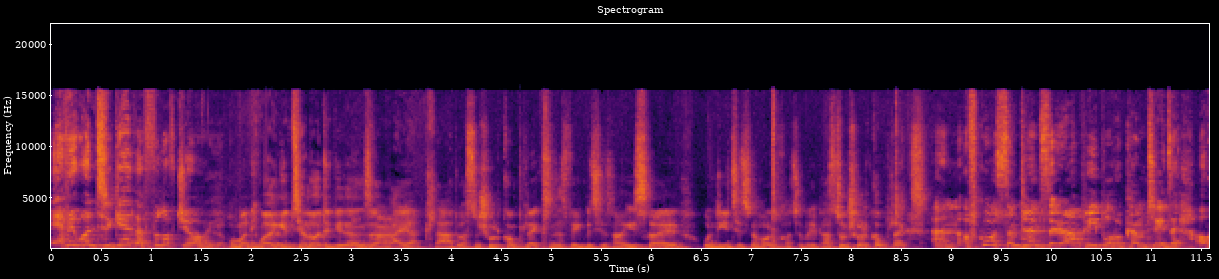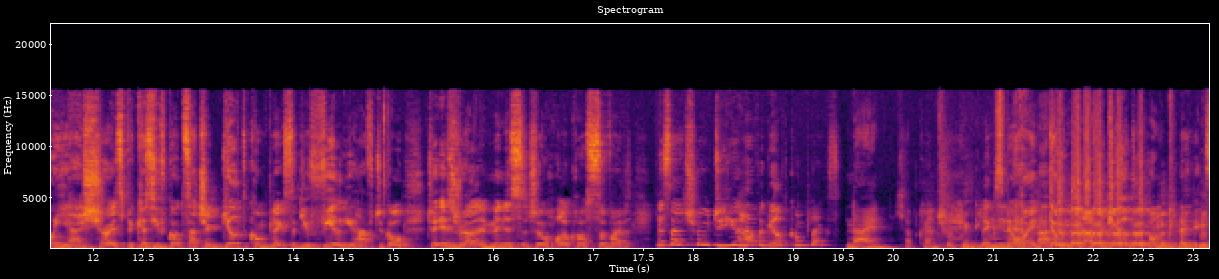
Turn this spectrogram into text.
everyone together, full of joy. Und manchmal gibt es ja Leute, die dann sagen, ah ja, klar, du hast einen Schuldkomplex und deswegen bist du jetzt nach Israel und dienst jetzt in Holocaust überlebt. Hast du einen Schuldkomplex? And of course, sometimes there are people who come to you and say, "Oh yeah, sure, it's because you've got such a guilt complex that you feel you have to go to Israel and minister to Holocaust survivors." Is that true? Do you have a guilt complex? Nein, ich habe keinen Schuldkomplex No. I don't have a guilt complex.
